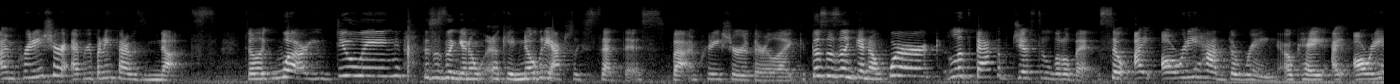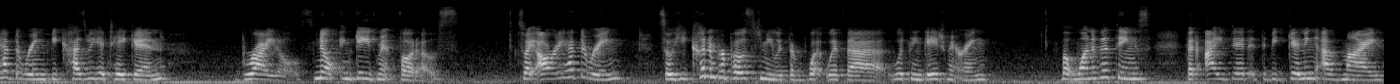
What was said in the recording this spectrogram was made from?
I'm pretty sure everybody thought I was nuts. They're like, what are you doing? This isn't gonna, okay, nobody actually said this, but I'm pretty sure they're like, this isn't gonna work. Let's back up just a little bit. So I already had the ring, okay? I already had the ring because we had taken bridals, no, engagement photos. So I already had the ring. So he couldn't propose to me with the, with, uh, with the engagement ring. But one of the things that I did at the beginning of my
